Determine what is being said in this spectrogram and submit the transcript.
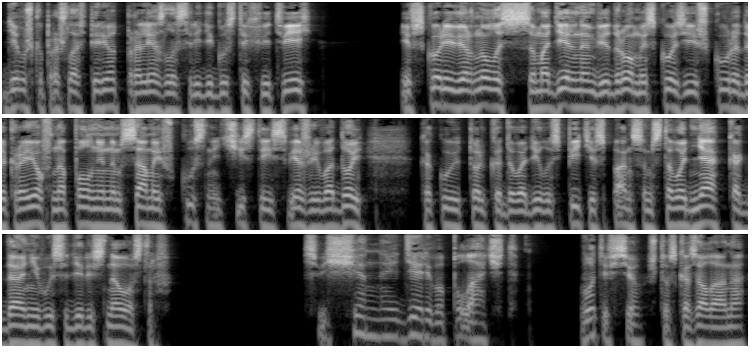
девушка прошла вперед, пролезла среди густых ветвей и вскоре вернулась с самодельным ведром из козьей шкуры до краев, наполненным самой вкусной, чистой и свежей водой, какую только доводилось пить испанцам с того дня, когда они высадились на остров. «Священное дерево плачет», вот и все, что сказала она.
